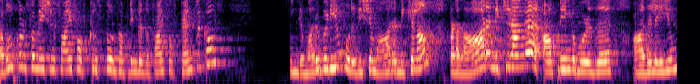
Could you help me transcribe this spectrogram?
double confirmation five of crystals அப்படிங்கிறது ஃபைவ் ஆஃப் pentacles. இங்கே மறுபடியும் ஒரு விஷயம் ஆரம்பிக்கலாம். பட் அதை ஆரம்பிக்கிறாங்க அப்படிங்கும் பொழுது அதுலேயும்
